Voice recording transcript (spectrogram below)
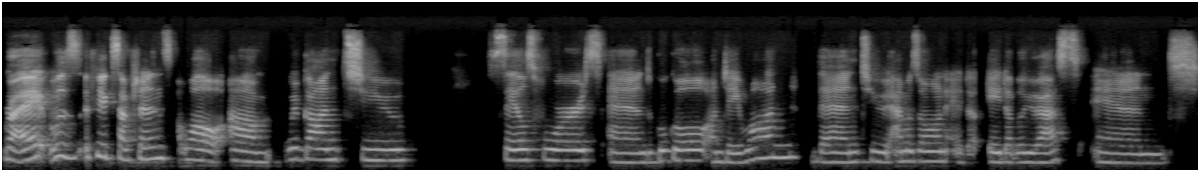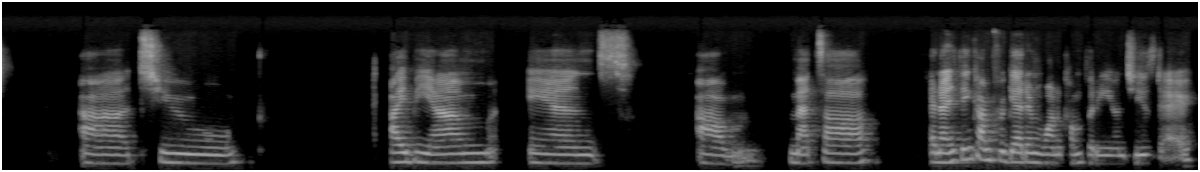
right? Was a few exceptions. Well, um, we've gone to Salesforce and Google on day one, then to Amazon and AWS, and uh, to IBM and um, Meta. And I think I'm forgetting one company on Tuesday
